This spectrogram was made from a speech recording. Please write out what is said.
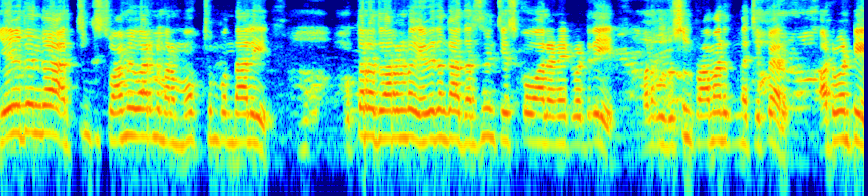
ఏ విధంగా అర్చించి స్వామివారిని మనం మోక్షం పొందాలి ఉత్తర ద్వారంలో ఏ విధంగా దర్శనం చేసుకోవాలి అనేటువంటిది మనకు ఋషులు ప్రామాణికంగా చెప్పారు. అటువంటి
